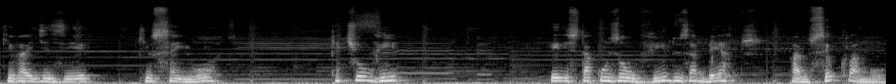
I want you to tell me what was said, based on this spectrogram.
que vai dizer que o Senhor quer te ouvir. Ele está com os ouvidos abertos para o seu clamor.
